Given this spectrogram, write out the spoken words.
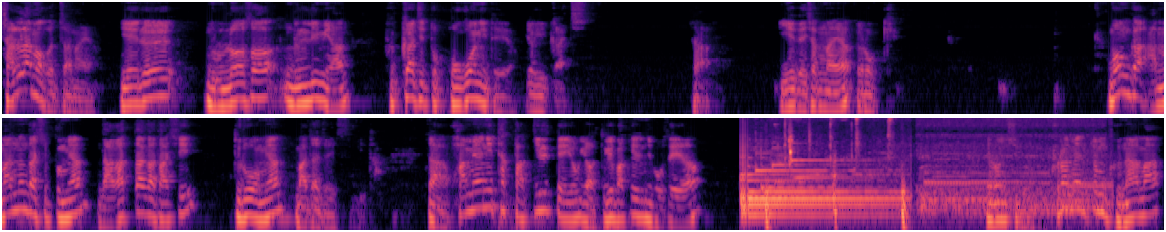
잘라 먹었잖아요. 얘를 눌러서 늘리면 그까지 또 복원이 돼요. 여기까지. 자, 이해되셨나요? 이렇게. 뭔가 안 맞는다 싶으면 나갔다가 다시 들어오면 맞아져 있습니다. 자, 화면이 탁 바뀔 때 여기 어떻게 바뀌는지 보세요. 이런 식으로. 그러면 좀 그나마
